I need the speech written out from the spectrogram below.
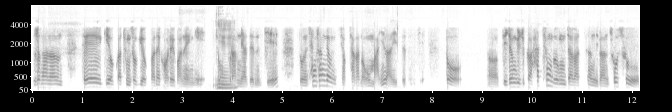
우선 하나는 대기업과 중소기업 간의 거래 관행이 좀 예. 불합리하다든지 또는 생산경 격차가 너무 많이 나 있다든지 또 어, 비정규직과 하청 노동자 같은 이런 소수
